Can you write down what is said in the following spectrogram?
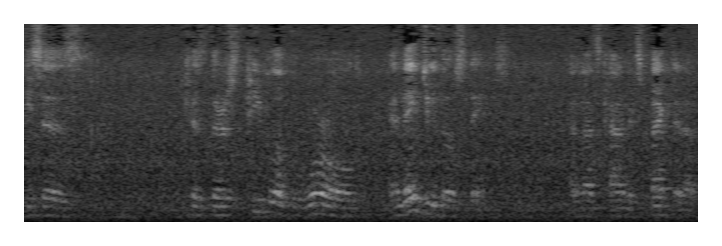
he says because there's people of the world and they do those things, and that's kind of expected of them.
